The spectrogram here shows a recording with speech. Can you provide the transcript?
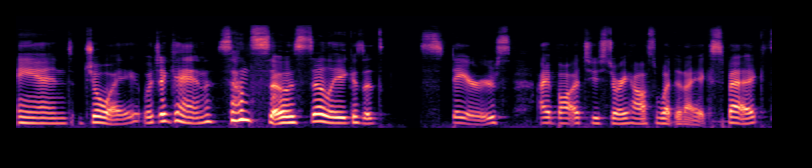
and joy, which again sounds so silly because it's stairs. I bought a two story house. What did I expect?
